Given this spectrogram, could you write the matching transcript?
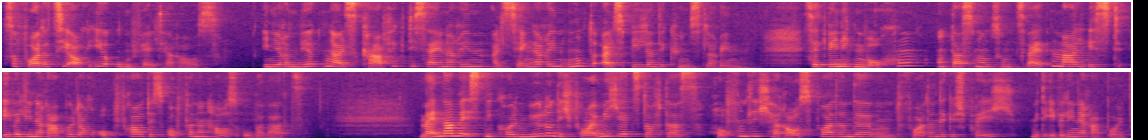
so fordert sie auch ihr Umfeld heraus. In ihrem Wirken als Grafikdesignerin, als Sängerin und als bildende Künstlerin. Seit wenigen Wochen, und das nun zum zweiten Mal, ist Eveline Rappold auch Obfrau des offenen Haus Oberwart. Mein Name ist Nicole Mühl und ich freue mich jetzt auf das hoffentlich herausfordernde und fordernde Gespräch mit Eveline Rappold.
